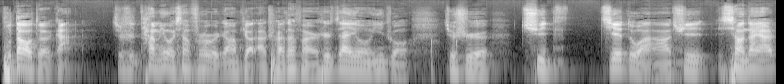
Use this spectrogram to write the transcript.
不道德感，就是他没有像复仇者这样表达出来，他反而是在用一种就是去揭短啊，去向大家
